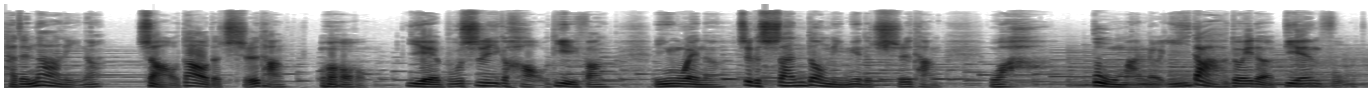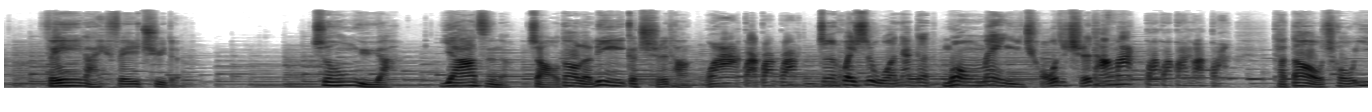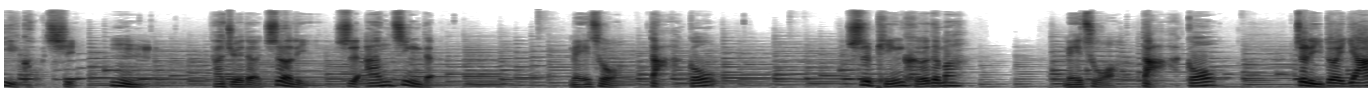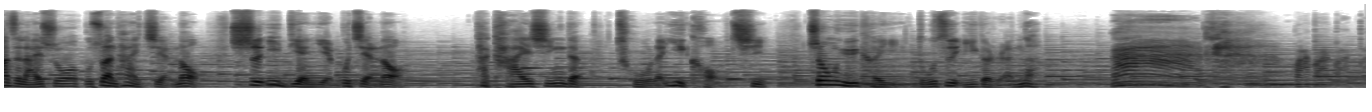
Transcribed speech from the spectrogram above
他在那里呢找到的池塘哦，也不是一个好地方，因为呢，这个山洞里面的池塘，哇，布满了一大堆的蝙蝠，飞来飞去的。终于啊，鸭子呢找到了另一个池塘，哇呱呱呱，这会是我那个梦寐以求的池塘吗？呱呱呱呱呱。它倒抽一口气，嗯，它觉得这里。是安静的，没错。打勾是平和的吗？没错，打勾。这里对鸭子来说不算太简陋，是一点也不简陋。它开心的吐了一口气，终于可以独自一个人了。啊！呱呱呱呱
